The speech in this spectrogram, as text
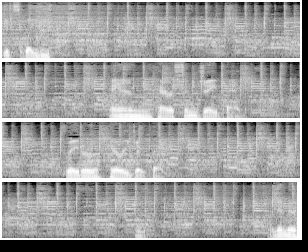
It's Lady. And Harrison JPEG. Creator Harry JPEG. And then there,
